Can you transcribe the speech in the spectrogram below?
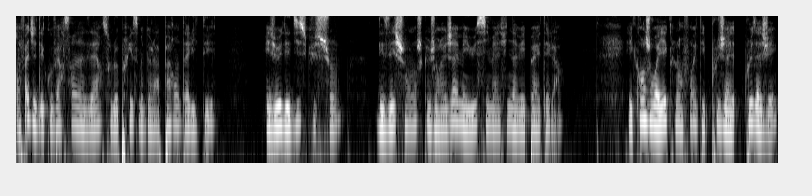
En fait, j'ai découvert Saint-Nazaire sous le prisme de la parentalité et j'ai eu des discussions, des échanges que j'aurais jamais eu si ma fille n'avait pas été là. Et quand je voyais que l'enfant était plus, plus âgé,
